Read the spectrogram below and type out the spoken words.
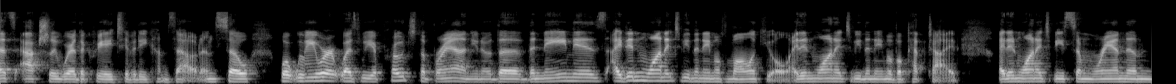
that's actually where the creativity comes out. And so what we were was we approached the brand, you know, the the name is I didn't want it to be the name of a molecule. I didn't want it to be the name of a peptide. I didn't want it to be some random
